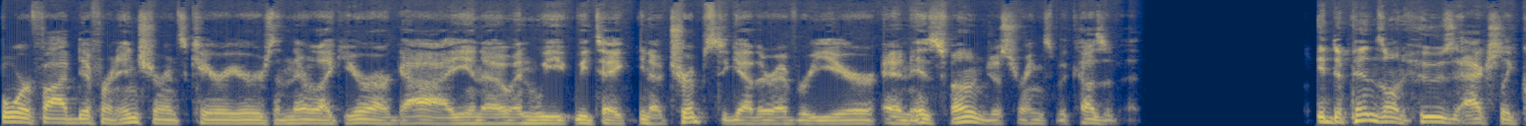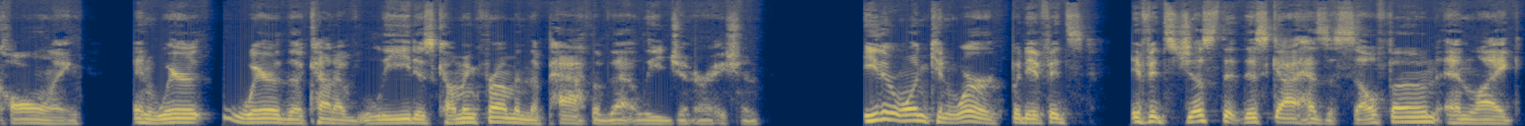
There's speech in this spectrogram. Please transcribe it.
four or five different insurance carriers and they're like, you're our guy, you know, and we, we take, you know, trips together every year and his phone just rings because of it. It depends on who's actually calling and where, where the kind of lead is coming from and the path of that lead generation. Either one can work, but if it's, if it's just that this guy has a cell phone and like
